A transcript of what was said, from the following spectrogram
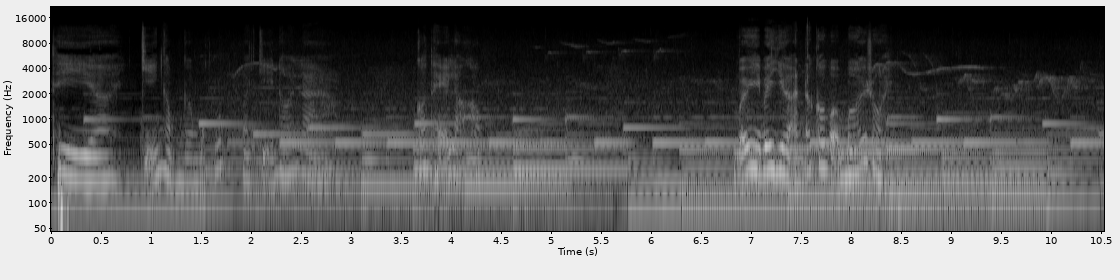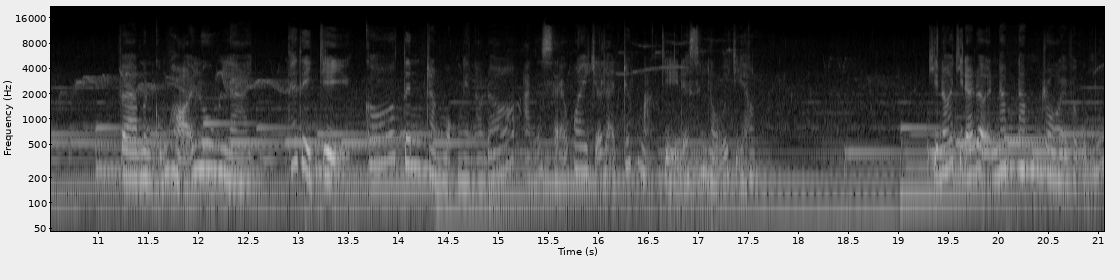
Thì à, chỉ ngập ngừng một lúc và chỉ nói là có thể là không. Bởi vì bây giờ anh đã có vợ mới rồi. Và mình cũng hỏi luôn là, thế thì chị có tin rằng một ngày nào đó anh sẽ quay trở lại trước mặt chị để xin lỗi chị không? Chị nói chị đã đợi 5 năm rồi và cũng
